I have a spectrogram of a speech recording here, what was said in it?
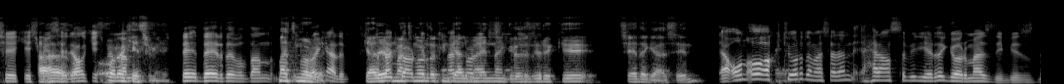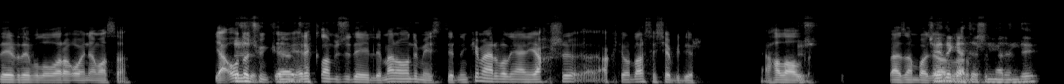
şeyə keçmək, Hə, serial. Da- Daredevil'dan bura gəldim. Gəlir Matt Matt Murdock- Murdock'un gəlməyindən gözləyirik ki, şey də gəlsin. Ya onu o aktyoru da məsələn hər hansısa bir yerdə görməzdik biz Daredevil olaraq oynamasa. Ya o da Düzdür, çünki yəni. reklam üzü deyildi. Mən onu demək istirdim ki, Marvel yəni yaxşı aktyorlar seçə bilir. Ya, halaldır. Bəzən Şey də bacarırlar. gətirsinlər indi.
